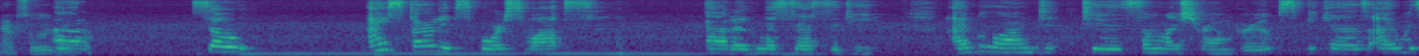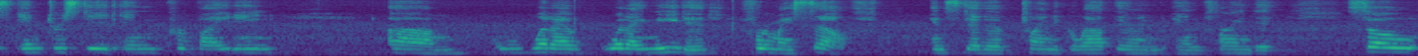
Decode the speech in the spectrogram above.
Absolutely. Uh, so, I started Spore Swaps out of necessity. I belonged to some mushroom groups because I was interested in providing um, what I what I needed for myself instead of trying to go out there and, and find it. So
